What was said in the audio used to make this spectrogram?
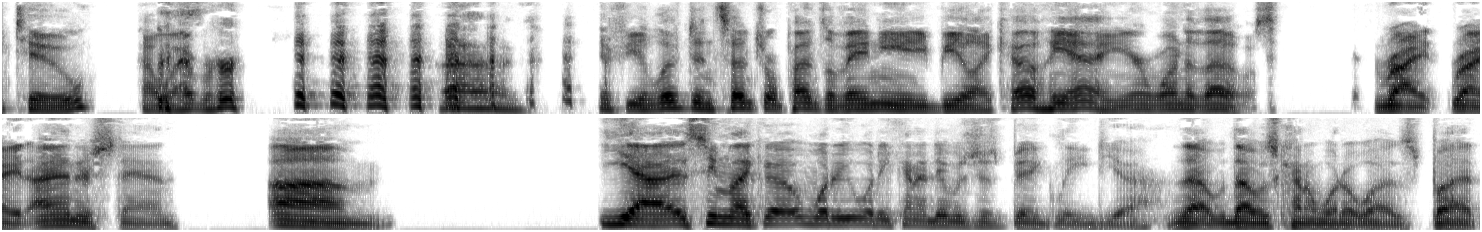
too. However, uh, if you lived in central Pennsylvania, you'd be like, oh yeah, you're one of those. Right, right. I understand. Um, yeah, it seemed like uh, what he what he kind of did was just big lead. Yeah, that that was kind of what it was. But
